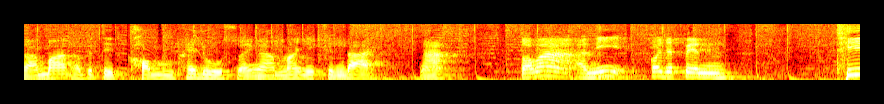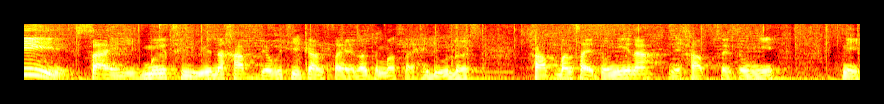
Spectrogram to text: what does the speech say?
สามารถเอาไปติดคอมให้ดูสวยงามมากยิ่งขึ้นได้นะ ต่อมาอันนี้ก็จะเป็น ที่ใส่มือถือนะครับ เดี๋ยววิธีการใส่เราจะมาใส่ให้ดูเลยครับ มันใส่ตรงนี้นะนี่ครับ ใส่ตรงนี้นี่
